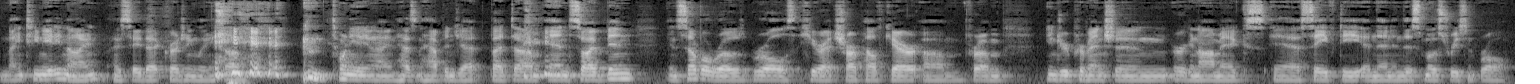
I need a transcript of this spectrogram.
1989. I say that grudgingly. Um, 2089 hasn't happened yet, but um, and so I've been in several roles, roles here at Sharp Healthcare, um, from injury prevention, ergonomics, uh, safety, and then in this most recent role.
